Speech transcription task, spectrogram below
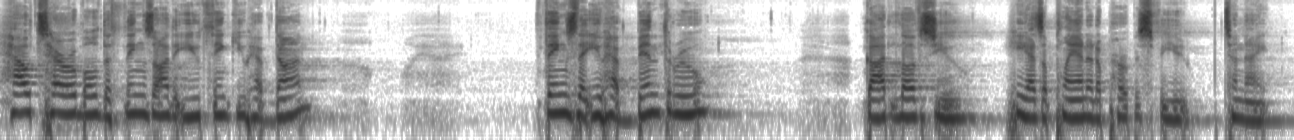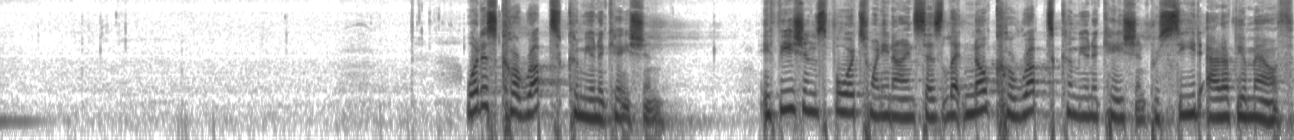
how terrible the things are that you think you have done, things that you have been through. God loves you. He has a plan and a purpose for you tonight. What is corrupt communication? Ephesians 4:29 says, "Let no corrupt communication proceed out of your mouth,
